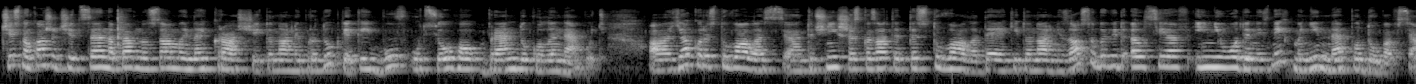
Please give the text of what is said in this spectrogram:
Чесно кажучи, це напевно самий найкращий тональний продукт, який був у цього бренду коли-небудь. Я користувалась, е, точніше сказати, тестувала деякі тональні засоби від LCF, і ні один із них мені не подобався.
